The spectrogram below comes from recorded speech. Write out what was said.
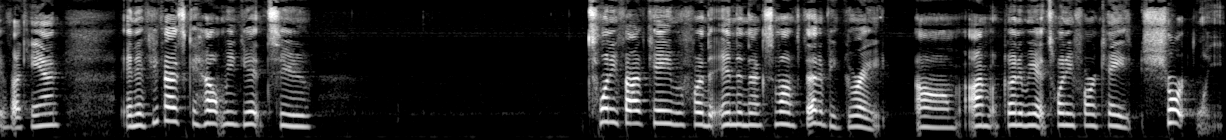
if I can. And if you guys can help me get to 25K before the end of next month, that'd be great. Um, I'm going to be at 24K shortly.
